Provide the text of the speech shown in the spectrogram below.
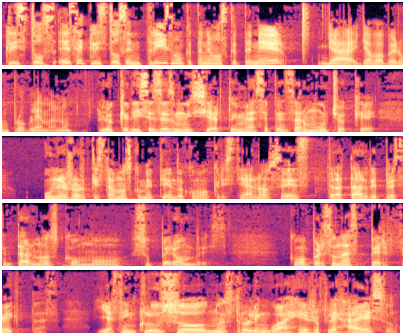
Cristos, ese cristocentrismo que tenemos que tener, ya, ya va a haber un problema, ¿no? Lo que dices es muy cierto y me hace pensar mucho que un error que estamos cometiendo como cristianos es tratar de presentarnos como superhombres, como personas perfectas. Y hasta incluso nuestro lenguaje refleja eso.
